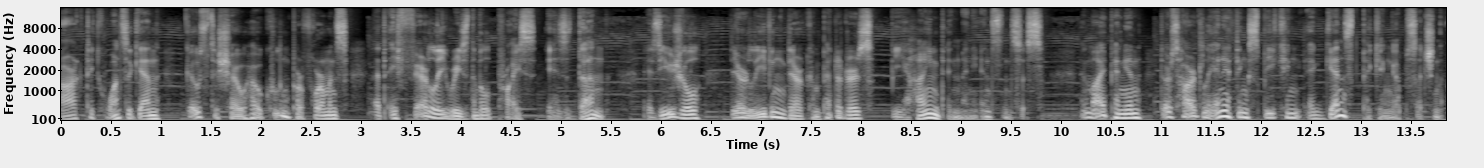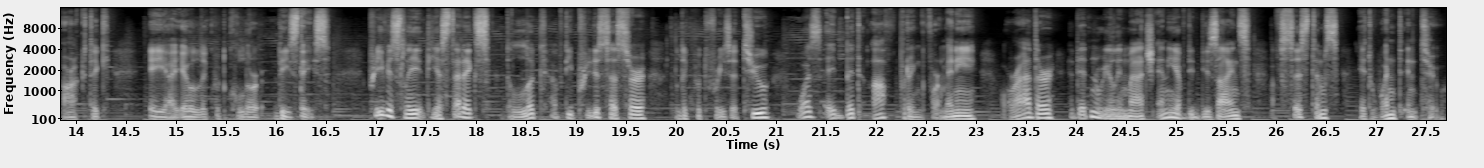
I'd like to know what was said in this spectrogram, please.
Arctic once again goes to show how cooling performance at a fairly reasonable price is done. As usual, they are leaving their competitors behind in many instances. In my opinion, there's hardly anything speaking against picking up such an Arctic AIO liquid cooler these days. Previously, the aesthetics, the look of the predecessor, Liquid Freezer 2, was a bit off-putting for many, or rather, it didn't really match any of the designs of systems it went into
